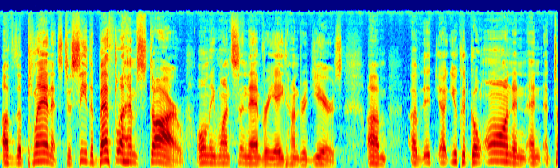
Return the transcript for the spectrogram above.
of the planets to see the Bethlehem star only once in every 800 years. Um, uh, it, uh, you could go on and, and uh, t-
